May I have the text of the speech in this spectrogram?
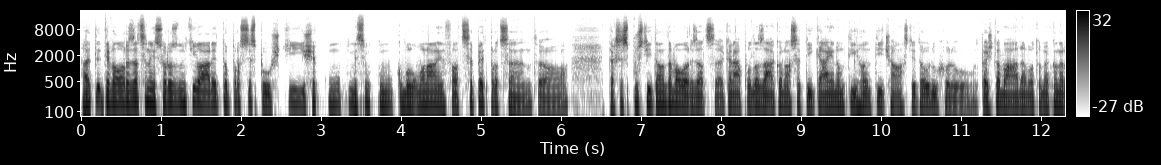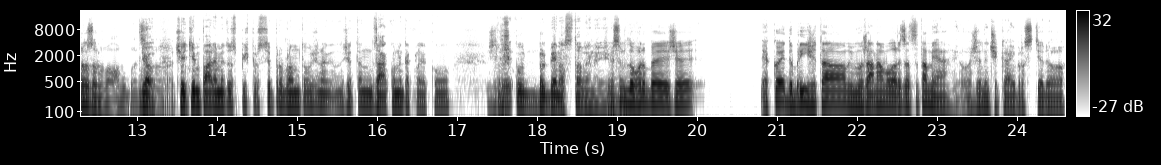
Ale ty, ty valorizace nejsou rozhodnutí vlády, to prostě spouští, když je, myslím, kumulovaná inflace 5%, jo, tak se spustí tam ta valorizace, která podle zákona se týká jenom téhle tý části toho důchodu, takže ta vláda o tom jako nerozhodovala vůbec. Jo, jo jako. tím pádem je to spíš prostě problém toho, že, že ten zákon je takhle jako že trošku ty, blbě nastavený. Že myslím dlouhodobě, že jako je dobrý, že ta mimořádná valorizace tam je, jo, že nečekají prostě do,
